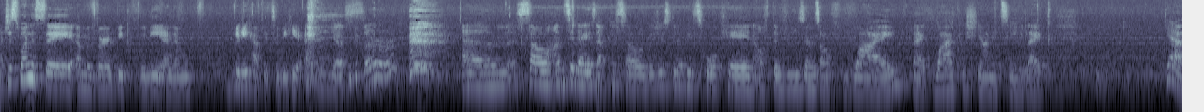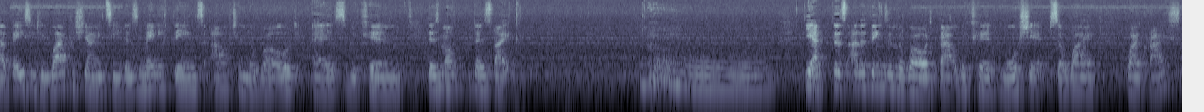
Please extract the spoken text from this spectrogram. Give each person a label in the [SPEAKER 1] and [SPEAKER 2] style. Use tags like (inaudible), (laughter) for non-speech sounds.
[SPEAKER 1] I just want to say I'm a very big foodie, and I'm really happy to be here.
[SPEAKER 2] Yes, (laughs) sir. um, so on today's episode, we're just going to be talking of the reasons of why, like why Christianity, like yeah, basically why Christianity. There's many things out in the world as we can. There's more. There's like. Yeah, there's other things in the world that we could worship. So why, why Christ?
